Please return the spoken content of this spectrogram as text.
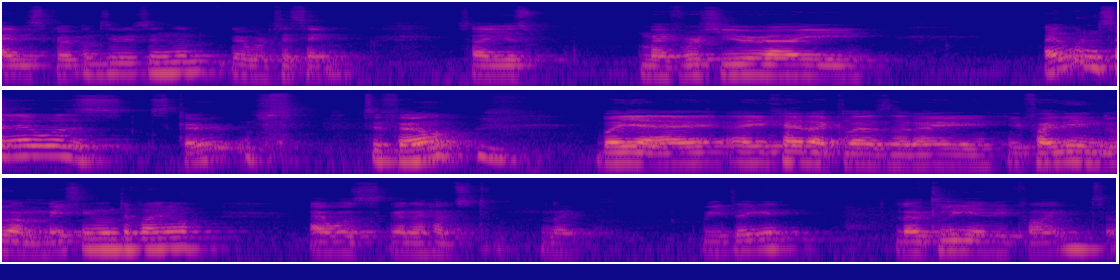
high discrepancies in them. They were the same. So I just my first year I I wouldn't say I was scared to fail. But yeah, I, I had a class that I if I didn't do amazing on the final, I was gonna have to like retake it. Luckily I did fine, so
